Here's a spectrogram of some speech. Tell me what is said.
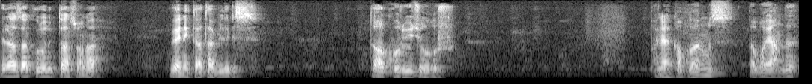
Biraz daha kuruduktan sonra vernik de atabiliriz. Daha koruyucu olur. Panel kapılarımız da boyandı.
